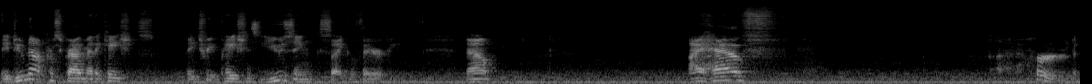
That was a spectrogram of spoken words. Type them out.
They do not prescribe medications. They treat patients using psychotherapy. Now, I have heard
